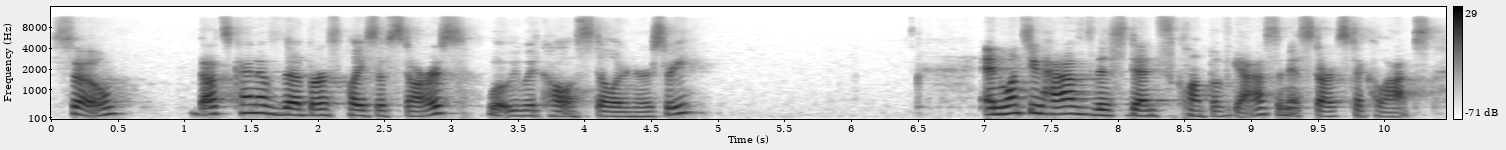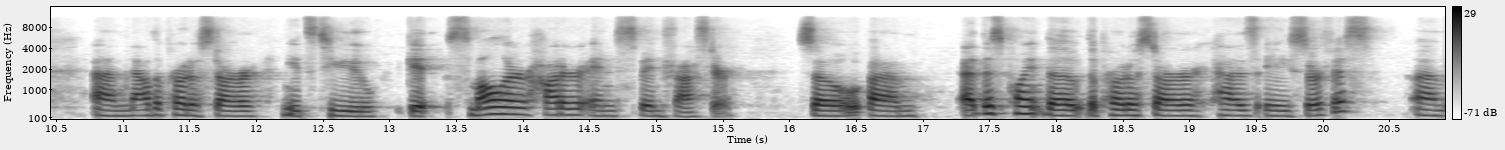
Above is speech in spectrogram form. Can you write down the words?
So that's kind of the birthplace of stars, what we would call a stellar nursery. And once you have this dense clump of gas and it starts to collapse, um, now the protostar needs to get smaller, hotter, and spin faster. So um, at this point, the, the protostar has a surface. Um,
